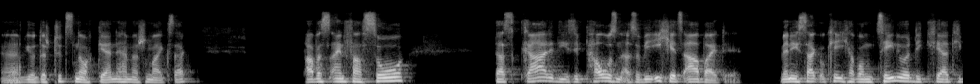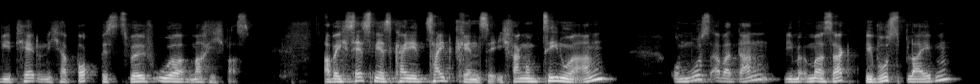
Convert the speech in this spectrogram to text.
Äh, wir unterstützen auch gerne, haben wir schon mal gesagt. Aber es ist einfach so, dass gerade diese Pausen, also wie ich jetzt arbeite, wenn ich sage, okay, ich habe um 10 Uhr die Kreativität und ich habe Bock, bis 12 Uhr mache ich was. Aber ich setze mir jetzt keine Zeitgrenze. Ich fange um 10 Uhr an und muss aber dann, wie man immer sagt, bewusst bleiben,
